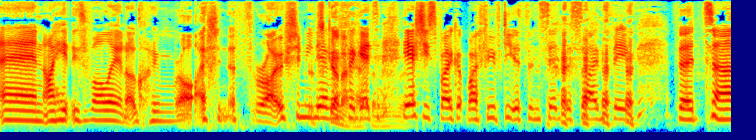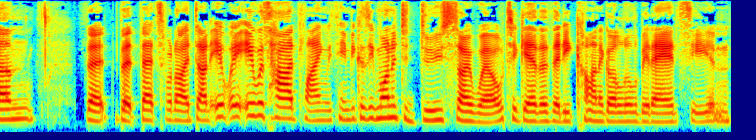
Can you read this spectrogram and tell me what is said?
And I hit this volley and I got him right in the throat. And he It's never forgets. happen, he actually spoke at my 50th and said the same thing that um, that that that's what I'd done. It, it was hard playing with him because he wanted to do so well together that he kind of got a little bit antsy and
